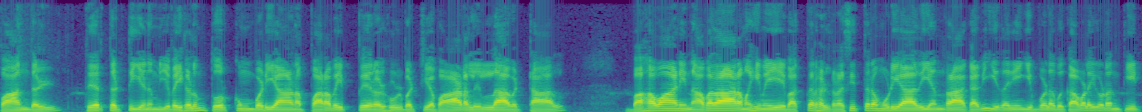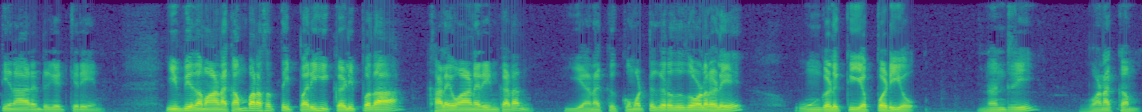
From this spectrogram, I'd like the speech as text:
பாந்தள் தேர்த்தட்டி எனும் இவைகளும் தோற்கும்படியான பறவை பேரல்குள் பற்றிய பாடல் இல்லாவிட்டால் பகவானின் அவதார மகிமையை பக்தர்கள் ரசித்திர முடியாது என்றா கவி இதனை இவ்வளவு கவலையுடன் தீட்டினார் என்று கேட்கிறேன். இவ்விதமான கம்பரசத்தை பருகி கழிப்பதா கலைவாணரின் கடன்? எனக்கு குமட்டுகிறது தோழர்களே உங்களுக்கு எப்படியோ. நன்றி வணக்கம்.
